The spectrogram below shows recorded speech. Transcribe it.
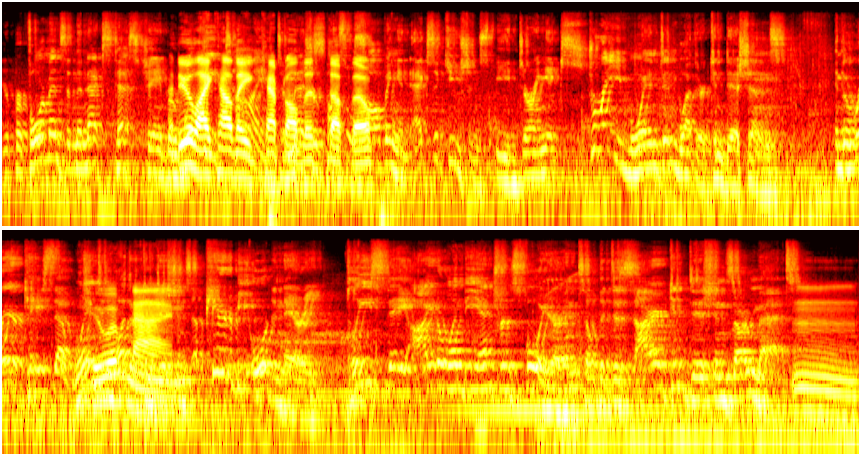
Your performance in the next test chamber. I do like how they kept all this stuff, though. Solving and execution speed during extreme wind and weather conditions. In the rare case that wind Two and weather nine. conditions appear to be ordinary, please stay idle in the entrance foyer until the desired conditions are met. Hmm.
